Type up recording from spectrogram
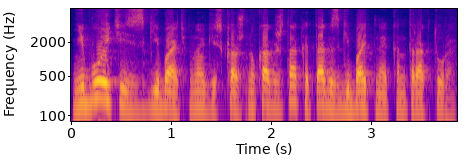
Не бойтесь сгибать. Многие скажут, ну как же так и так сгибательная контрактура.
